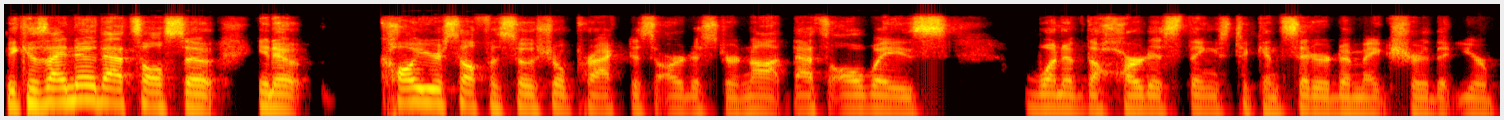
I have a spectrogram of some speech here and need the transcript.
Because i know that's also you know call yourself a social practice artist or not that's always one of the hardest things to consider to make sure that you're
